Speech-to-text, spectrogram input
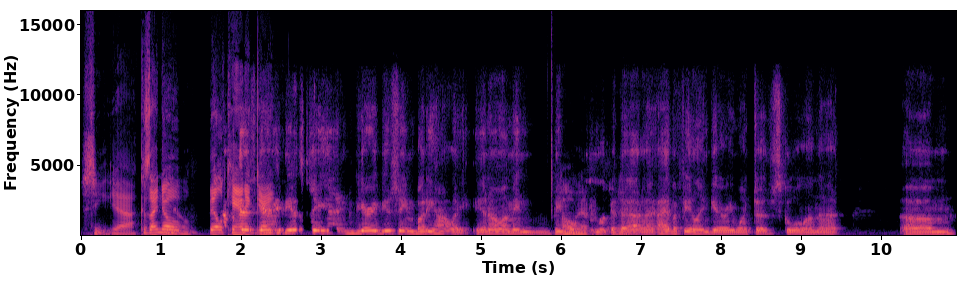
scene. Yeah, because I know, you know, Bill Cannon. Gary Busey and Gary Busey and Buddy Holly. You know, I mean, people oh, yeah. can look at yeah. that. I, I, have a feeling Gary went to school on that. Um,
